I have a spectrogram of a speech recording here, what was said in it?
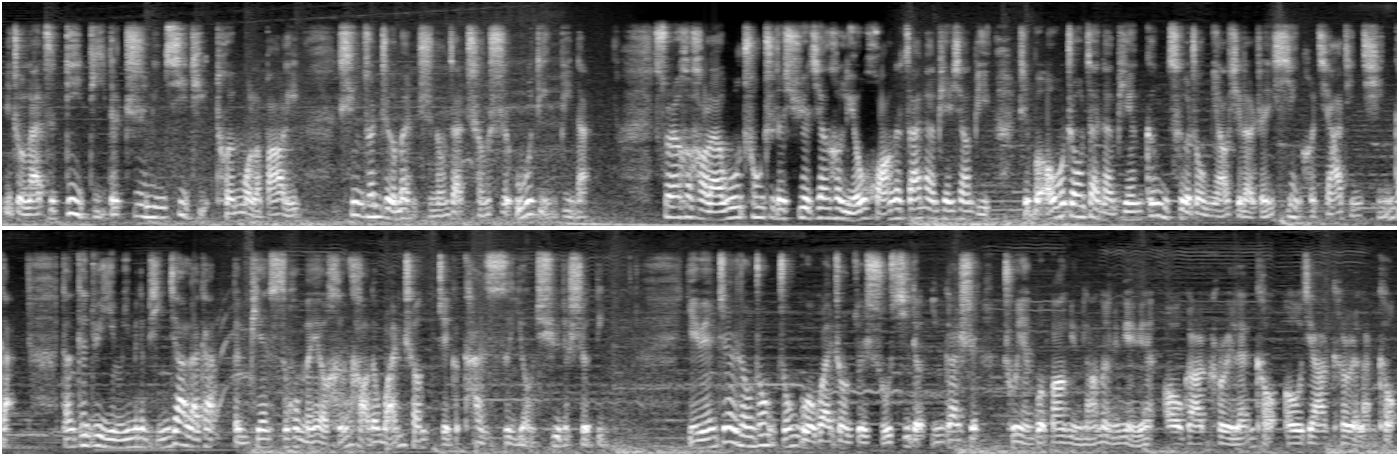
一种来自地底的致命气体吞没了巴黎，幸存者们只能在城市屋顶避难。虽然和好莱坞充斥着血浆和硫磺的灾难片相比，这部欧洲灾难片更侧重描写了人性和家庭情感，但根据影迷们的评价来看，本片似乎没有很好的完成这个看似有趣的设定。演员阵容中，中国观众最熟悉的应该是出演过《帮女郎》的女演员 Olga Kurylenko（ 欧加·科瑞兰蔻）。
